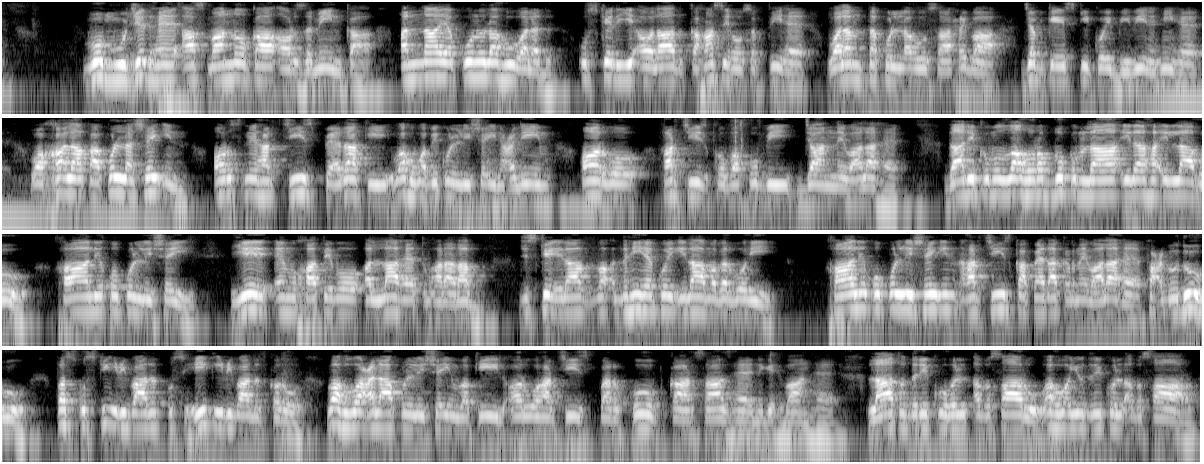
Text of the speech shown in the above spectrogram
وہ موجد ہے آسمانوں کا اور زمین کا۔ انا یکون له ولد اس کے لیے اولاد کہاں سے ہو سکتی ہے؟ ولم تک اللہ صاحبہ جبکہ اس کی کوئی بیوی نہیں ہے۔ وہ خالہ کا کل شعین اور اس نے ہر چیز پیدا کی۔ وہ بک الشعین علیم، اور وہ ہر چیز کو بخوبی جاننے والا ہے۔ ذالکم اللہ ربکم لا الہ الا ہو، خالق کل شیء۔ یہ اے مخاطبو، اللہ ہے تمہارا رب۔ جس کے علاوہ نہیں ہے کوئی الہ مگر وہی۔ خالق کل شیء ہر چیز کا پیدا کرنے والا ہے، فاعبدوہ، پس اس کی عبادت، اس ہی کی عبادت کرو۔ وہ ہوا علا کل شعیم وکیل، اور وہ ہر چیز پر خوب کارساز ہے، نگہبان ہے۔ لا تدرکہ الابصار وهو يدرك الابصار۔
